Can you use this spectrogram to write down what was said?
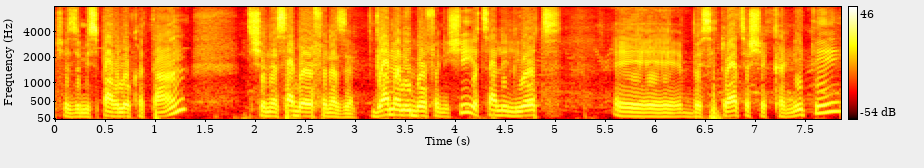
שזה מספר לא קטן, שנעשה באופן הזה. גם אני באופן אישי יצא לי להיות אה, בסיטואציה שקניתי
